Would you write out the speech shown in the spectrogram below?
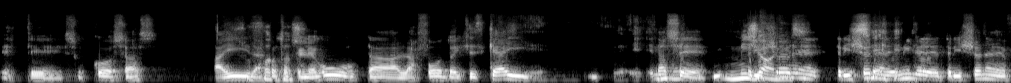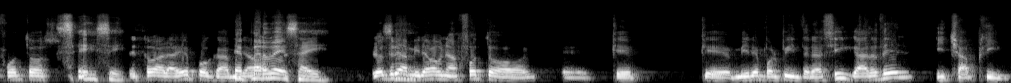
este, sus cosas, ahí Sus las fotos. cosas que le gustan, las fotos, y que, que hay, eh, no sé, Millones. trillones, trillones Sí. de miles de trillones de fotos sí, sí. de toda la época. Te Miraba- perdés ahí. El otro día miraba una foto eh, que, que miré por Pinterest, así, Gardel y Chaplin,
